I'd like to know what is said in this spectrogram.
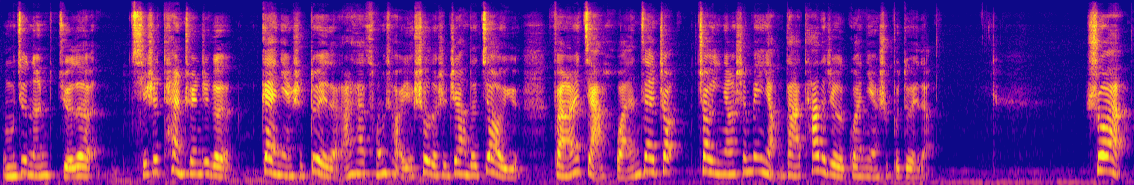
我们就能觉得，其实探春这个。概念是对的，然后他从小也受的是这样的教育，反而贾环在赵赵姨娘身边养大，他的这个观念是不对的。说啊，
